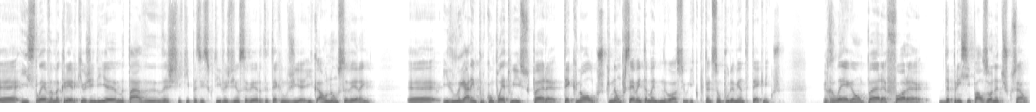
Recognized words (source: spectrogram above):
Uh, isso leva-me a crer que hoje em dia metade das equipas executivas deviam saber de tecnologia e que, ao não saberem, Uh, e delegarem por completo isso para tecnólogos que não percebem também de negócio e que, portanto, são puramente técnicos, relegam para fora da principal zona de discussão,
